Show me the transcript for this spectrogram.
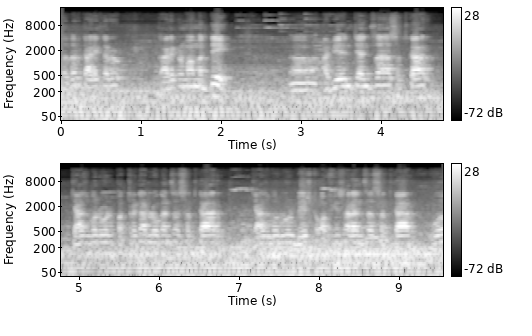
सदर कार्यक्रम कार्यक्रमामध्ये अभियंत्यांचा सत्कार त्याचबरोबर पत्रकार लोकांचा सत्कार त्याचबरोबर बेस्ट ऑफिसरांचा सत्कार व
